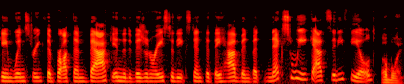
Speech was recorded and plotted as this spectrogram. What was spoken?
game win streak that brought them back in the division race to the extent that they have been. But next week at Citi Field, Oh boy.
